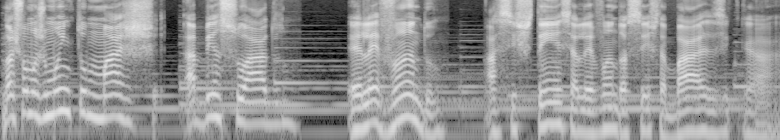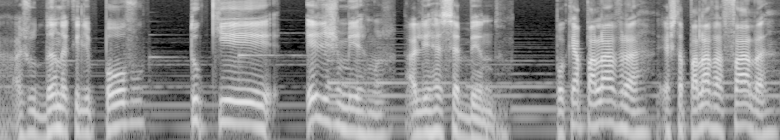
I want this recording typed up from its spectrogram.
nós fomos muito mais abençoados, é, levando assistência, levando a cesta básica, ajudando aquele povo, do que eles mesmos ali recebendo. Porque a palavra, esta palavra fala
